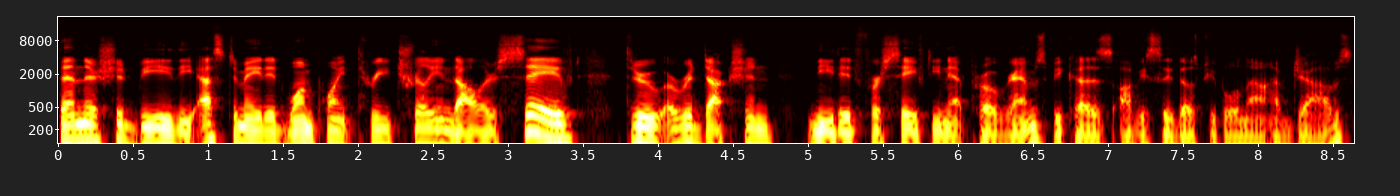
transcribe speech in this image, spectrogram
Then there should be the estimated 1.3 trillion dollars saved through a reduction needed for safety net programs because obviously those people will now have jobs.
